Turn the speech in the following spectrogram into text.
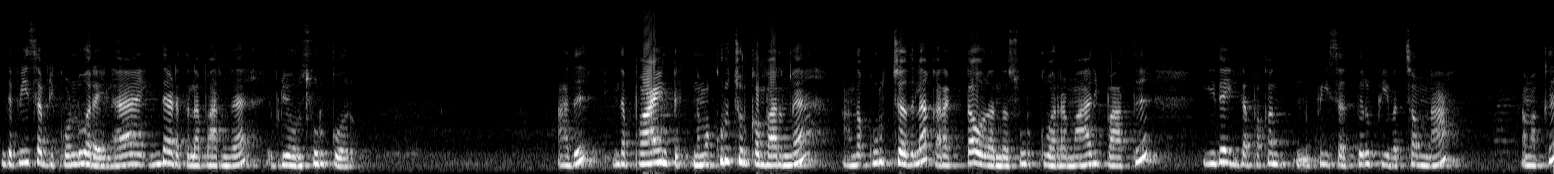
இந்த பீஸ் அப்படி கொண்டு வரையில் இந்த இடத்துல பாருங்கள் இப்படி ஒரு சுருக்கு வரும். அது இந்த பாயிண்ட்டு நம்ம குறிச்சுருக்கோம் பாருங்கள் அந்த குறிச்சதில் கரெக்டாக ஒரு அந்த சுருக்கு வர்ற மாதிரி பார்த்து இதை இந்த பக்கம் பீஸை திருப்பி வச்சோம்னா நமக்கு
